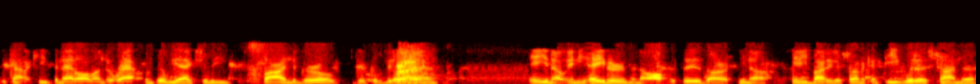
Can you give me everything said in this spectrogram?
we're kind of keeping that all under wraps until we actually find the girls, because we don't right. want you know any haters in the offices or you know anybody that's trying to compete with us, trying to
